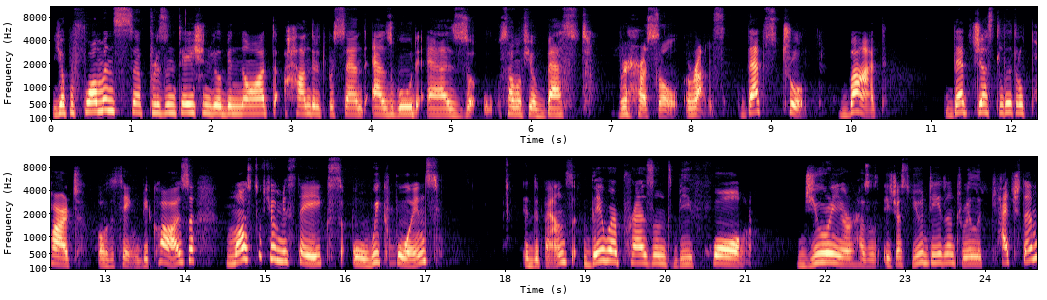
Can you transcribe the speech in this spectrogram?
your performance uh, presentation will be not 100% as good as some of your best rehearsal runs. That's true. But that's just little part of the thing because most of your mistakes or weak points it depends. They were present before, during your rehearsals. It's just you didn't really catch them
